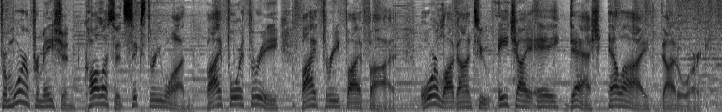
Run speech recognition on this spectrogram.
For more information, call us at 631 543 5355 or log on to hia li.org.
